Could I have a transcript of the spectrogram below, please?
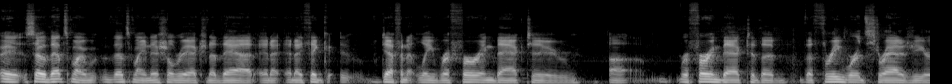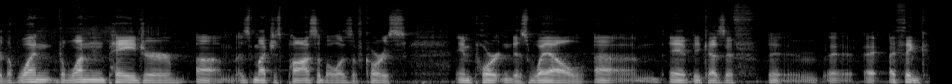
mm-hmm. Uh, so that's my that's my initial reaction to that, and I, and I think definitely referring back to um, referring back to the the three word strategy or the one the one pager um, as much as possible is of course important as well um, it, because if uh, I think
